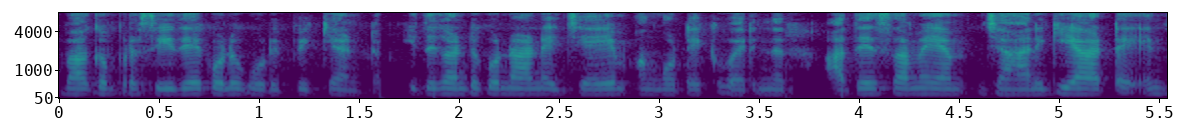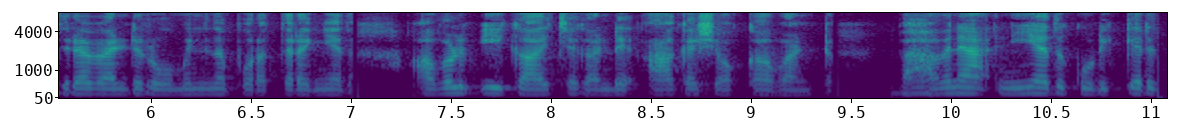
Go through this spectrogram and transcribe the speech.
ഭാഗം പ്രസീതയെ കൊണ്ട് കുടിപ്പിക്കാൻ. ഇത് കണ്ടുകൊണ്ടാണ് ജയം അങ്ങോട്ടേക്ക് വരുന്നത്. അതേസമയം ജാനകിയാട്ടെ എന്തിനോ വേണ്ടി റൂമിൽ നിന്ന് പുറത്തിറങ്ങിയത്? അവളും ഈ കാഴ്ച കണ്ട് ആകെ ഷോക്കാവാൻ. ഭാവന നീ അത് കുടിക്കരുത്.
